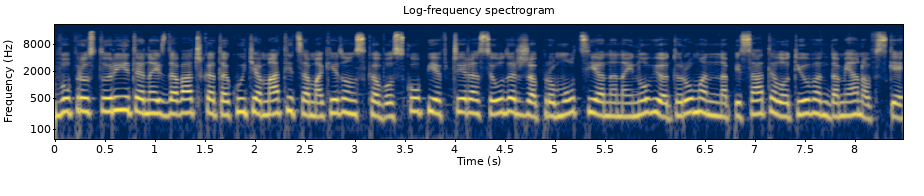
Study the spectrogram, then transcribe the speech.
Во просториите на издавачката куќа Матица Македонска во Скопје вчера се одржа промоција на најновиот роман на писателот Јован Дамјановски,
